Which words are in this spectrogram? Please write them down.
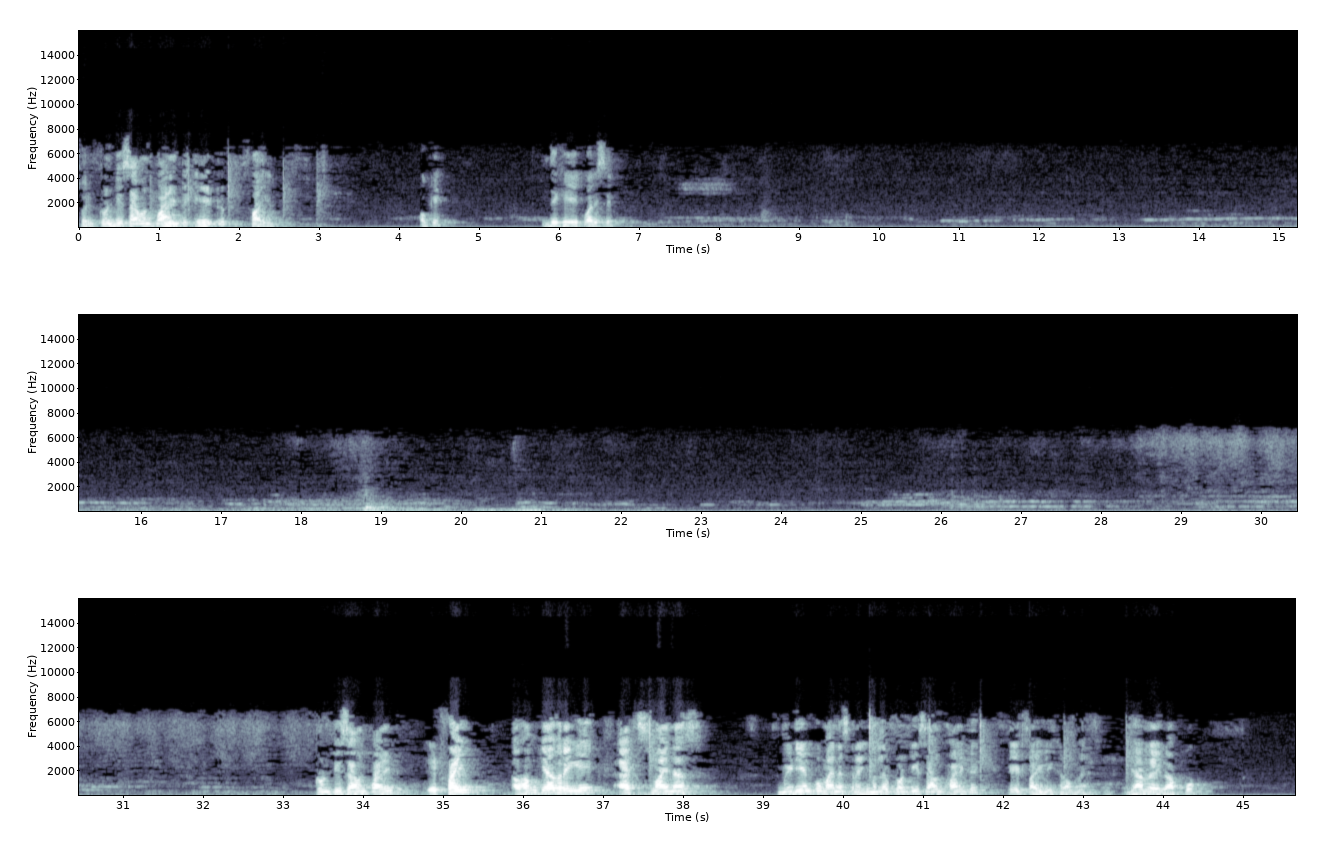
sorry twenty seven point eight five okay देखिए एक बार इसे। Twenty seven point eight five अब हम क्या करेंगे? X माइनस मीडियन को माइनस करेंगे मतलब twenty seven point eight five लिख रहा हूँ मैं। ध्यान रहेगा आपको।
